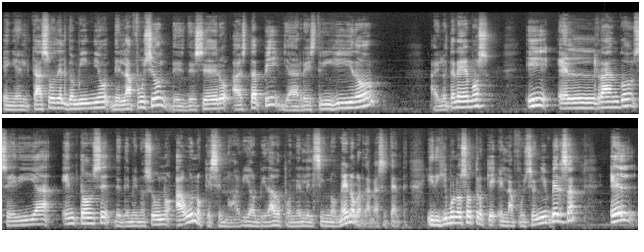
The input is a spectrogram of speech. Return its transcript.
en el caso del dominio de la función, desde 0 hasta pi, ya restringido. Ahí lo tenemos. Y el rango sería entonces desde menos 1 a 1, que se nos había olvidado ponerle el signo menos, ¿verdad, mi asistente? Y dijimos nosotros que en la función inversa el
